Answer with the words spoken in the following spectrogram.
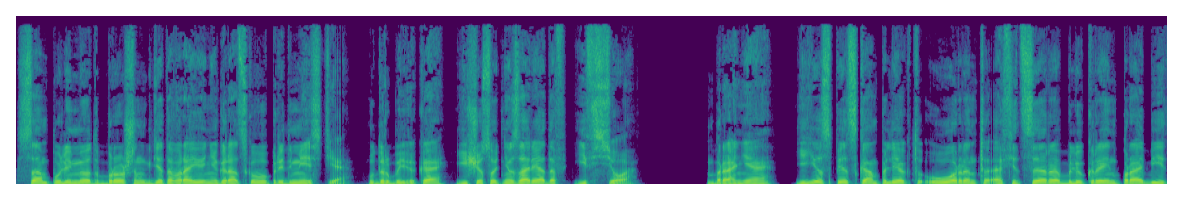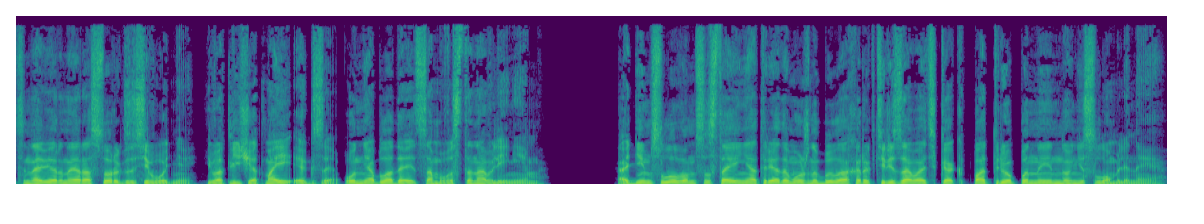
сам пулемет брошен где-то в районе городского предместья. У дробовика еще сотня зарядов и все. Броня. Ее спецкомплект Уоррент офицера Блюкрейн пробит, наверное, раз 40 за сегодня, и в отличие от моей экзы, он не обладает самовосстановлением. Одним словом, состояние отряда можно было охарактеризовать как потрепанные, но не сломленные.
